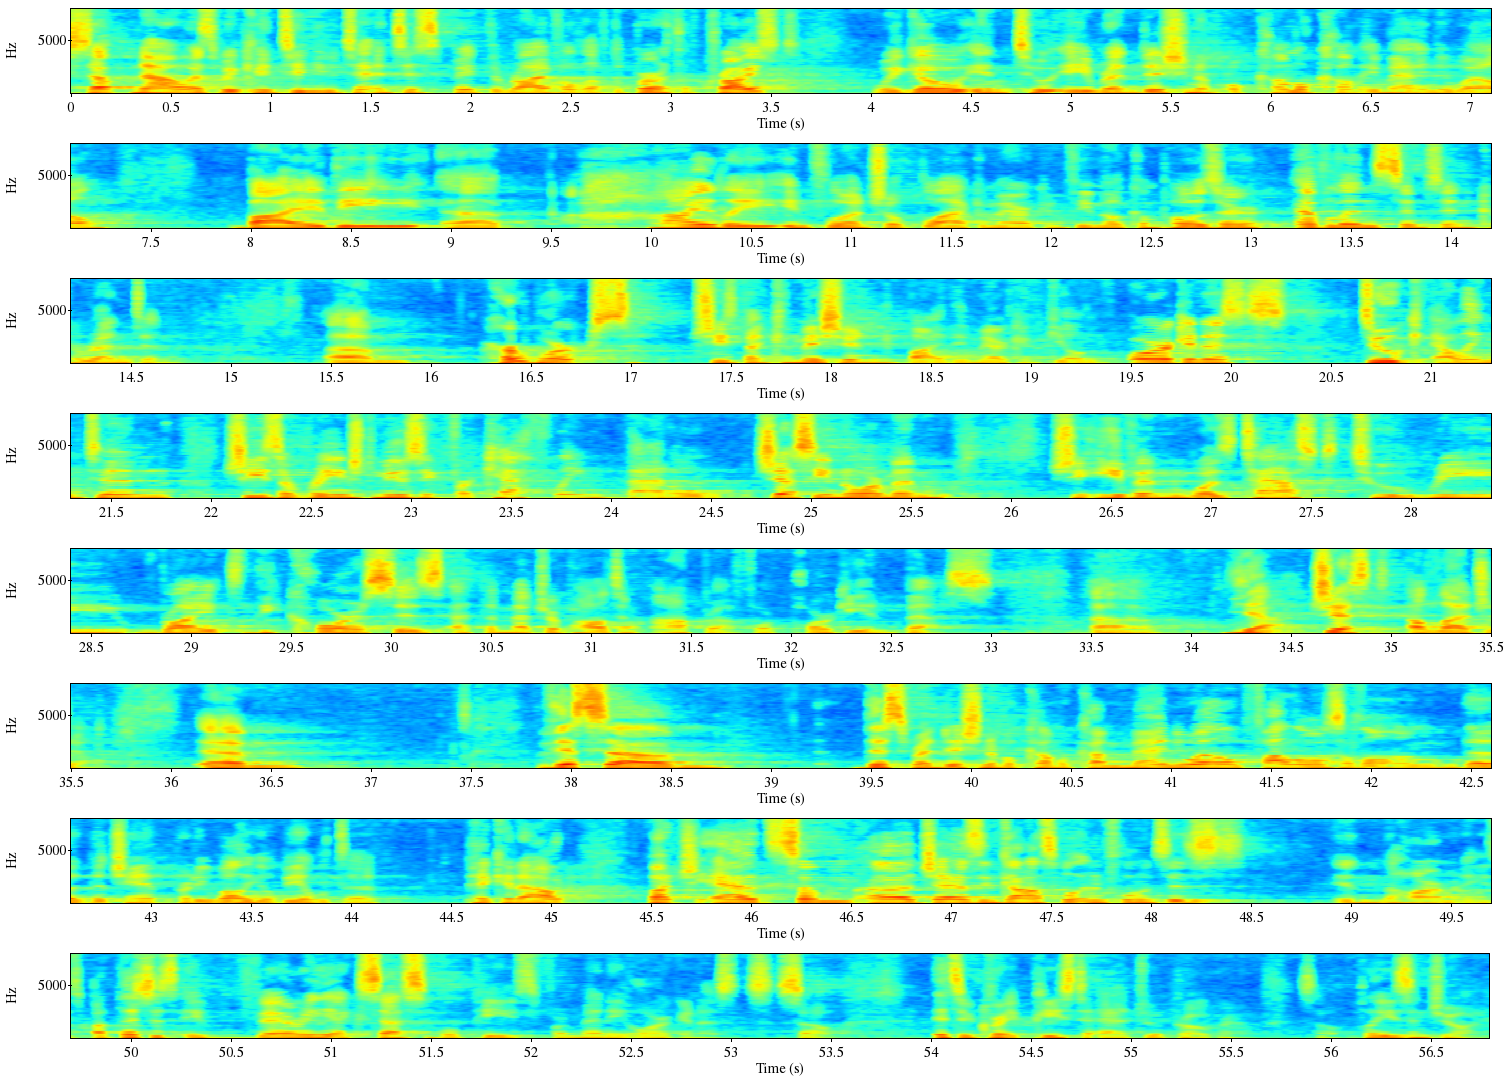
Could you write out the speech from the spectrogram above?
Next up now, as we continue to anticipate the arrival of the birth of Christ, we go into a rendition of O Come, O Come Emmanuel by the uh, highly influential black American female composer Evelyn Simpson Curenton. Um, her works, she's been commissioned by the American Guild of Organists, Duke Ellington. She's arranged music for Kathleen Battle, Jessye Norman. She even was tasked to rewrite the choruses at the Metropolitan Opera for Porgy and Bess. Uh, yeah, just a legend. Um, this, um, this rendition of O Come, O Come Emmanuel follows along the, the chant pretty well. You'll be able to pick it out. But she adds some uh, jazz and gospel influences in the harmonies. But this is a very accessible piece for many organists. So it's a great piece to add to a program. So please enjoy.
